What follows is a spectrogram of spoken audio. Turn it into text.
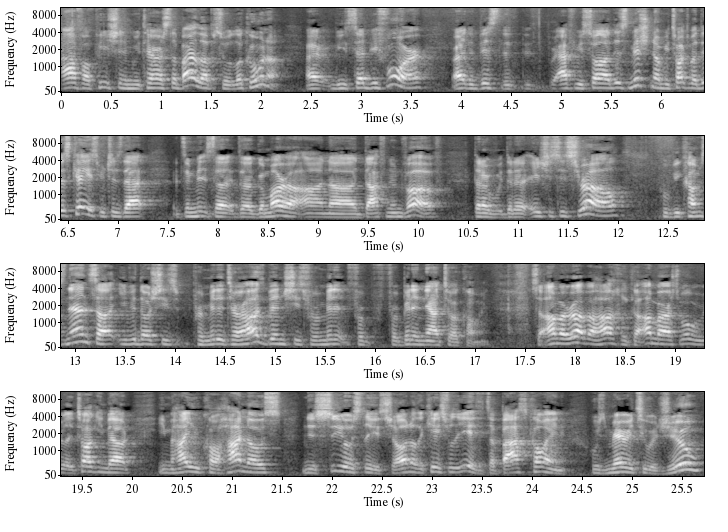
afal pishin muteras labailap su lakuna. We said before. Right, that this the, after we saw this Mishnah, we talked about this case, which is that it's, a, it's a, the Gemara on uh, Daf Nun Vav that a, that a Eishis Yisrael who becomes Nansa, even though she's permitted to her husband, she's permitted, for, forbidden now to a Kohen. So Amar Rabba Hachika Amar, so what we're really talking about, Imhayu Kohanos Nisuyos Yisrael. No, the case really is, it's a Bas Kohen who's married to a Jew,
